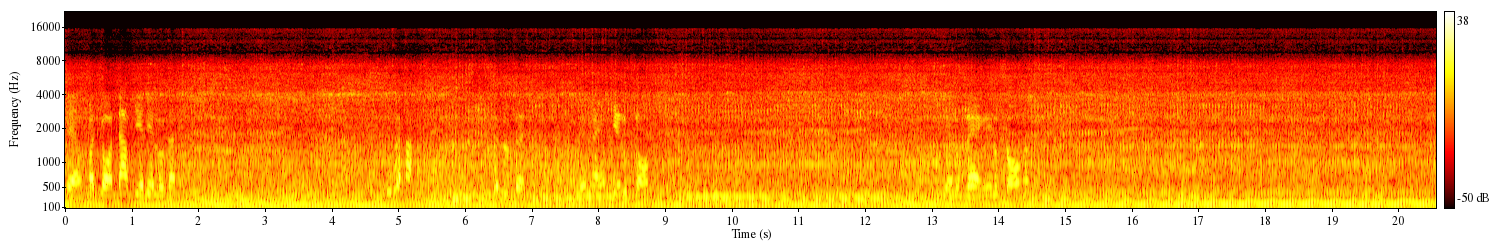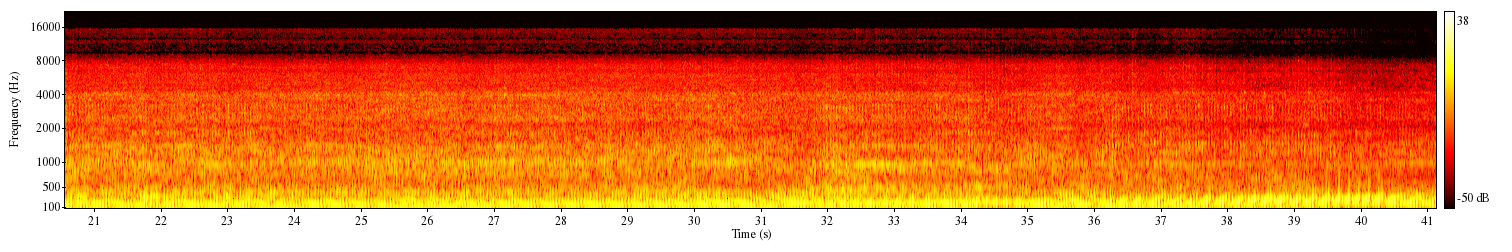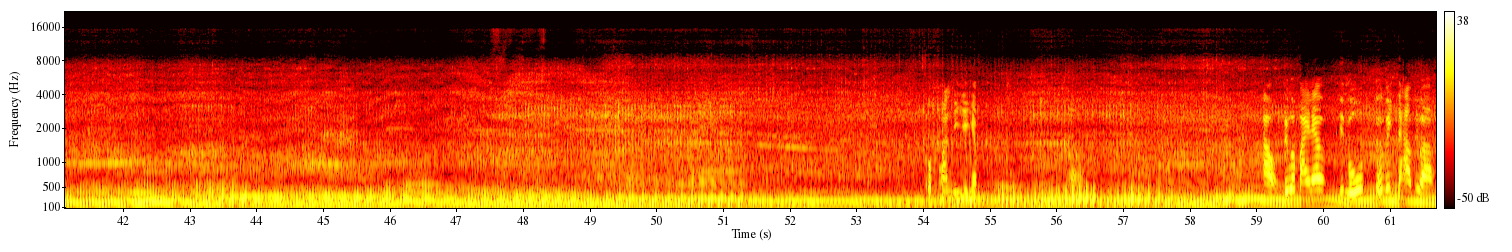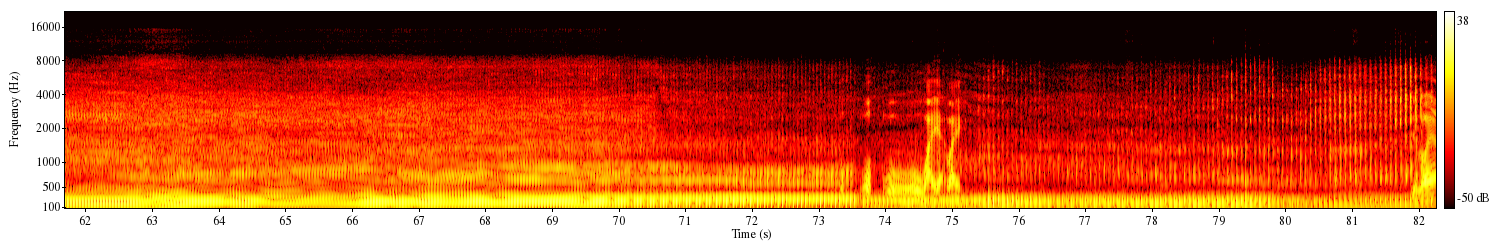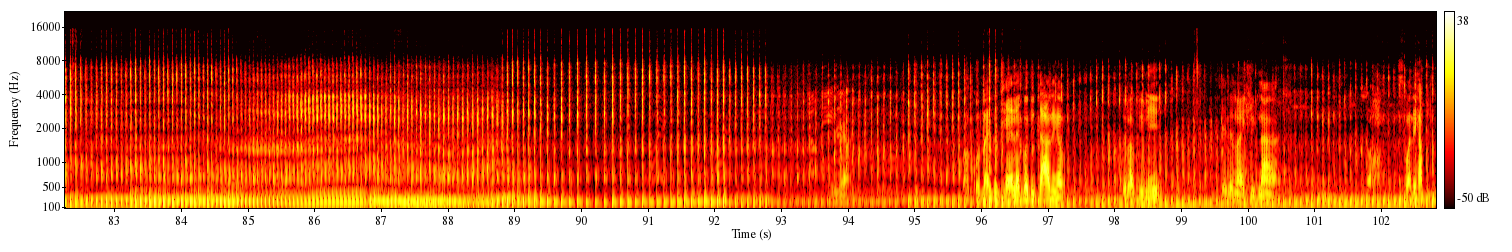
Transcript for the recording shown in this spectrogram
แต่มันก่อนด้ามเกียร์เนี่ยหลุดนะหลุดเลยเดี๋ยวเป็นไรครับเกียร์ลูกสองเกียร์ลูกแรกนี่ลูกสองครับ มันจริงๆครับเอ้านึกว่าไปแล้วกินหมูวิ่งตามดีกว่าโอ้โหไหวอะไหวเรียบร้อยฮะ เนี่ยฝากกดไลค์กดแชร์และกดติดตามนะครับสำหรับคลิปนี้เจอกันใหม่คลิปหน้า สวัสดีครับ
